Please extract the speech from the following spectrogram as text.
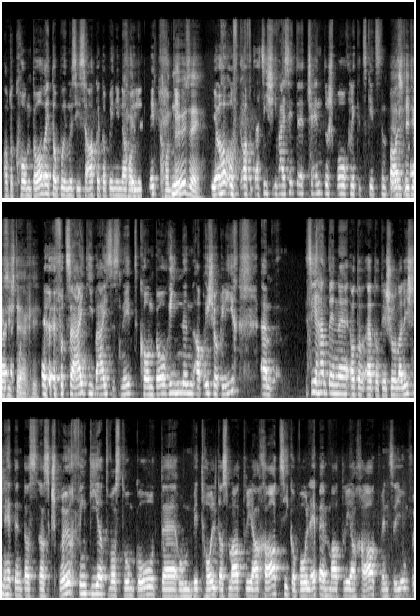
oder Kondore, da muss ich sagen, da bin ich natürlich Kon nicht. Kondöse? Nicht, ja, oft, aber das ist, ich weiß nicht, der Genderspruch, jetzt gibt's den Ball. Das ist nicht unsere Stärke. Äh, verzeiht, ich weiß es nicht, Kondorinnen, aber ist ja gleich. Ähm, sie haben dann, äh, oder, oder die Journalistin hat dann das, das Gespräch fingiert, was darum geht, äh, um wie toll das Matriarchat sei, obwohl eben Matriarchat, wenn sie Jungfrau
